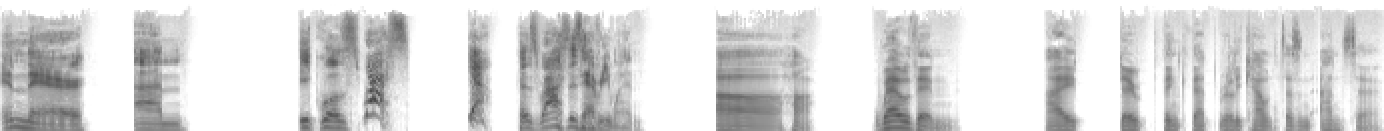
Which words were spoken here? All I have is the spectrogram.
in there um, equals Ross. Yeah, because Ross is everyone. Uh huh. Well then, I don't think that really counts as an answer.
